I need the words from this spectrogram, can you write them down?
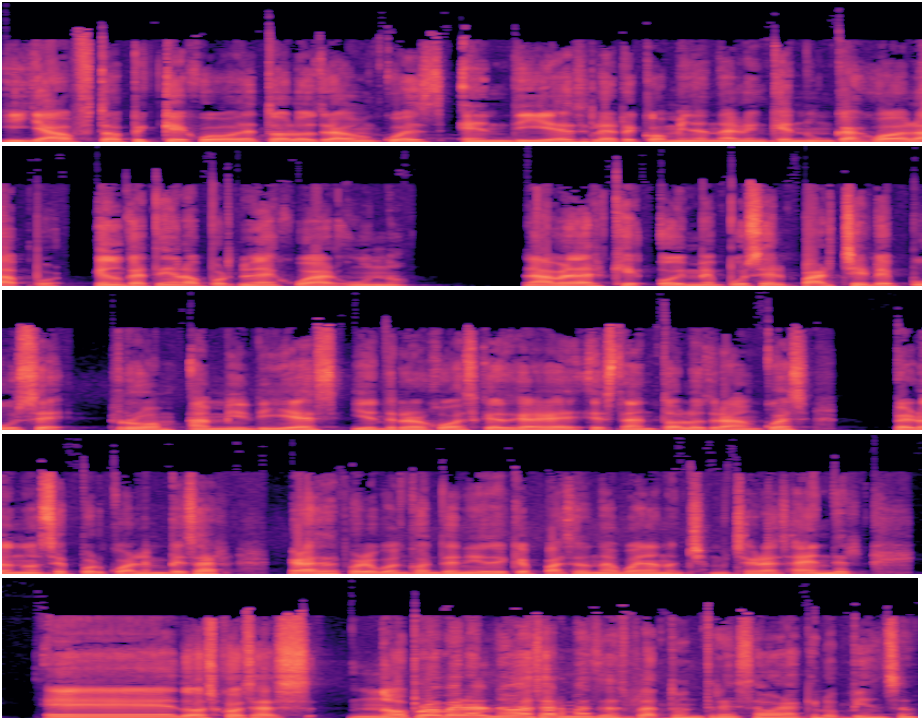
Y ya off topic, ¿qué juego de todos los Dragon Quest en 10 le recomiendan a alguien que nunca ha jugado la, que nunca tiene la oportunidad de jugar uno? La verdad es que hoy me puse el parche y le puse ROM a mi 10 y entre los juegos que descargué están todos los Dragon Quest, pero no sé por cuál empezar. Gracias por el buen contenido y que pasen una buena noche. Muchas gracias a Ender. Eh, dos cosas. No probé las nuevas armas de Splatoon 3 ahora que lo pienso.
